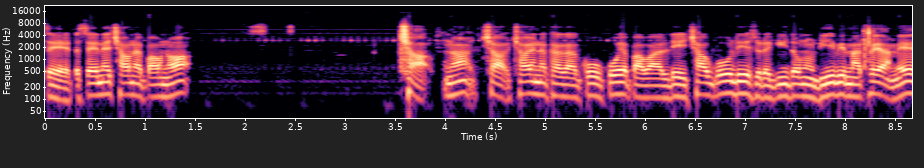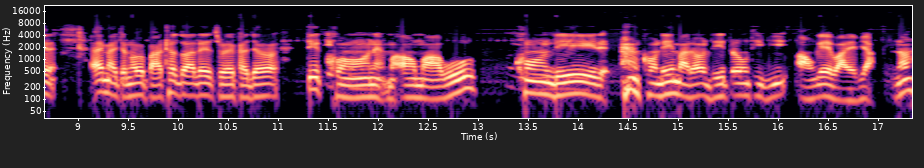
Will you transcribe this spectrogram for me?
10 10နဲ့6နဲ့ပေါင်းတော့6နော်6 6ရဲ့နှခါက9 9ရဲ့ပါပါ4 6 9 4ဆိုတဲ့ကြီးသုံးလုံးဒီဘေးမှာထွက်ရမယ်အဲ့မှာကျွန်တော်တို့ဘာထွက်သွားလဲဆိုတဲ့ခါကျတော့1ခွန်နဲ့မအောင်ပါဘူးခွန်လေးတဲ့ခွန်လေးမှာတော့၄တုံးထိပြီးအောင်ခဲ့ပါတယ်ဗျနော်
